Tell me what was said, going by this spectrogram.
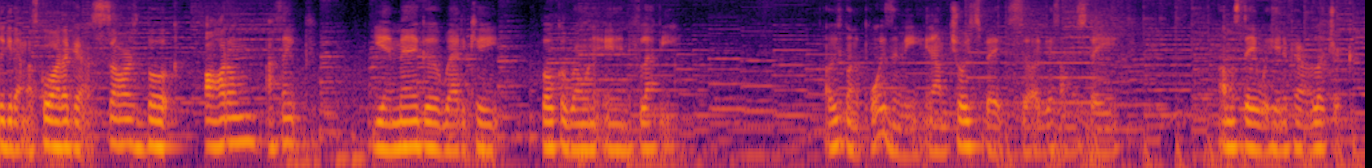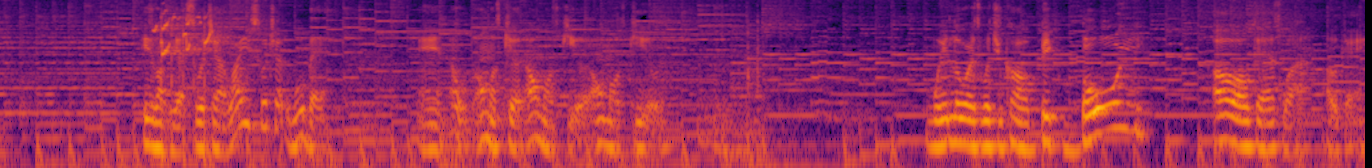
Looking at my squad, I got Sawsbuck, Autumn, I think. Yeah, Mega, Eradicate, Volcarona, and Flappy. Oh, he's gonna poison me, and I'm choice spec, so I guess I'm gonna stay. I'm gonna stay with Hidden Power Electric. He's gonna be a switch out. Why you switch out Woobat? And oh, almost killed, almost killed, almost killed. Wailord is what you call big boy. Oh, okay, that's why. Okay,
